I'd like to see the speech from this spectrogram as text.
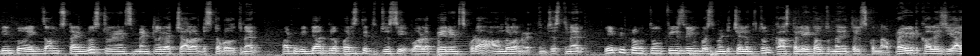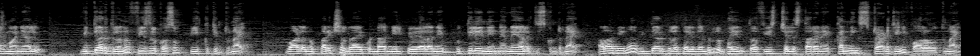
దీంతో ఎగ్జామ్స్ టైంలో స్టూడెంట్స్ మెంటల్గా చాలా డిస్టర్బ్ అవుతున్నారు. అటు విద్యార్థుల పరిస్థితి చూసి వాళ్ళ పేరెంట్స్ కూడా ఆందోళన వ్యక్తం చేస్తున్నారు. ఏపీ ప్రభుత్వం ఫీజు రీయింబర్స్మెంట్ చెల్లించడం కాస్త లేట్ అవుతుందని తెలుసుకున్న ప్రైవేట్ కాలేజీ యాజమాన్యాలు విద్యార్థులను ఫీజుల కోసం పీక్కు తింటున్నాయి. వాళ్ళను పరీక్షలు రాయకుండా నిలిపివేయాలనే బుద్ధిలేని నిర్ణయాలు తీసుకుంటున్నాయి. అలాగైనా విద్యార్థుల తల్లిదండ్రులు భయంతో ఫీజు చెల్లిస్తారనే కన్నింగ్ స్ట్రాటజీని ఫాలో అవుతున్నాయి.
